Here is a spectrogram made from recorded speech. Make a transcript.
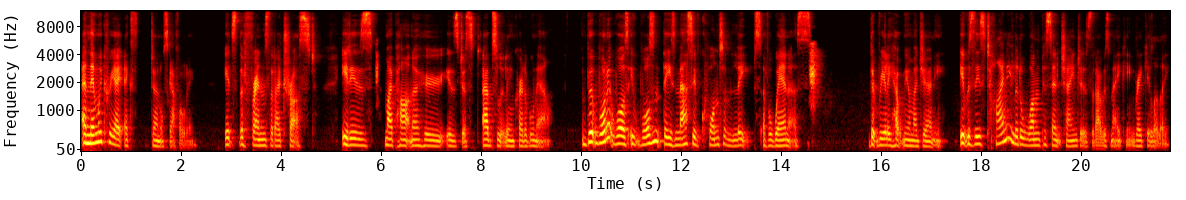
And then we create external scaffolding. It's the friends that I trust. It is my partner who is just absolutely incredible now. But what it was, it wasn't these massive quantum leaps of awareness that really helped me on my journey it was these tiny little 1% changes that I was making regularly.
